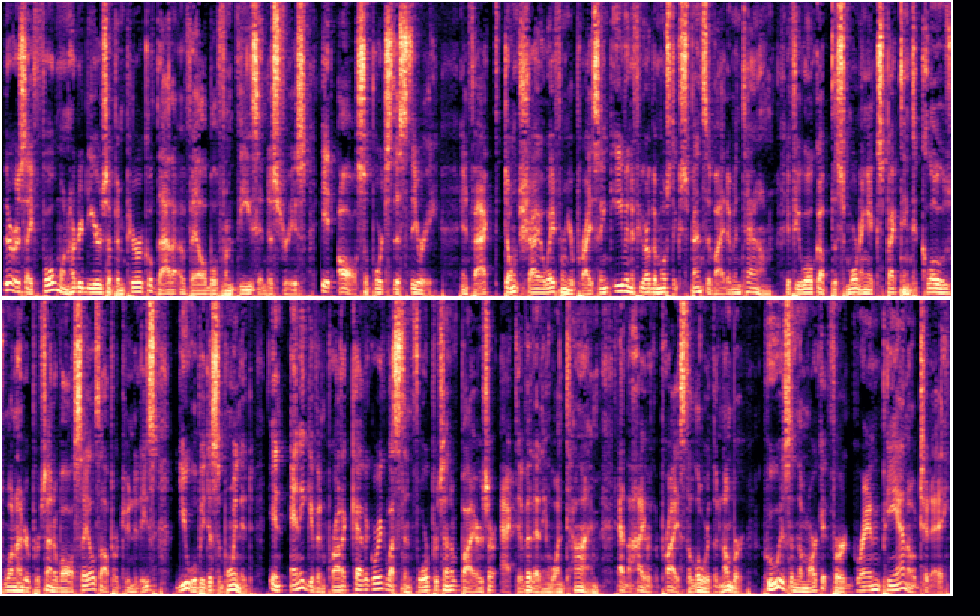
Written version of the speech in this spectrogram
There is a full 100 years of empirical data available from these industries. It all supports this theory. In fact, don't shy away from your pricing, even if you are the most expensive item in town. If you woke up this morning expecting to close 100% of all sales opportunities, you will be disappointed. In any given product category, less than 4% of buyers are active at any one time, and the higher the price, the lower the number. Who is in the market for a grand piano today?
